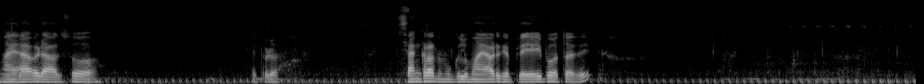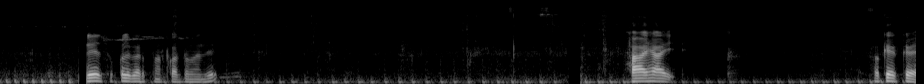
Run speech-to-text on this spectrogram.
మా ఆవిడ ఆల్సో ఇప్పుడు సంక్రాంతి ముగ్గులు మా ఆవిడకి ఇప్పుడు అయిపోతుంది. ఇదే చుక్కలు పెడుతున్నారు కొంతమంది. Hi hi. Okay okay.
